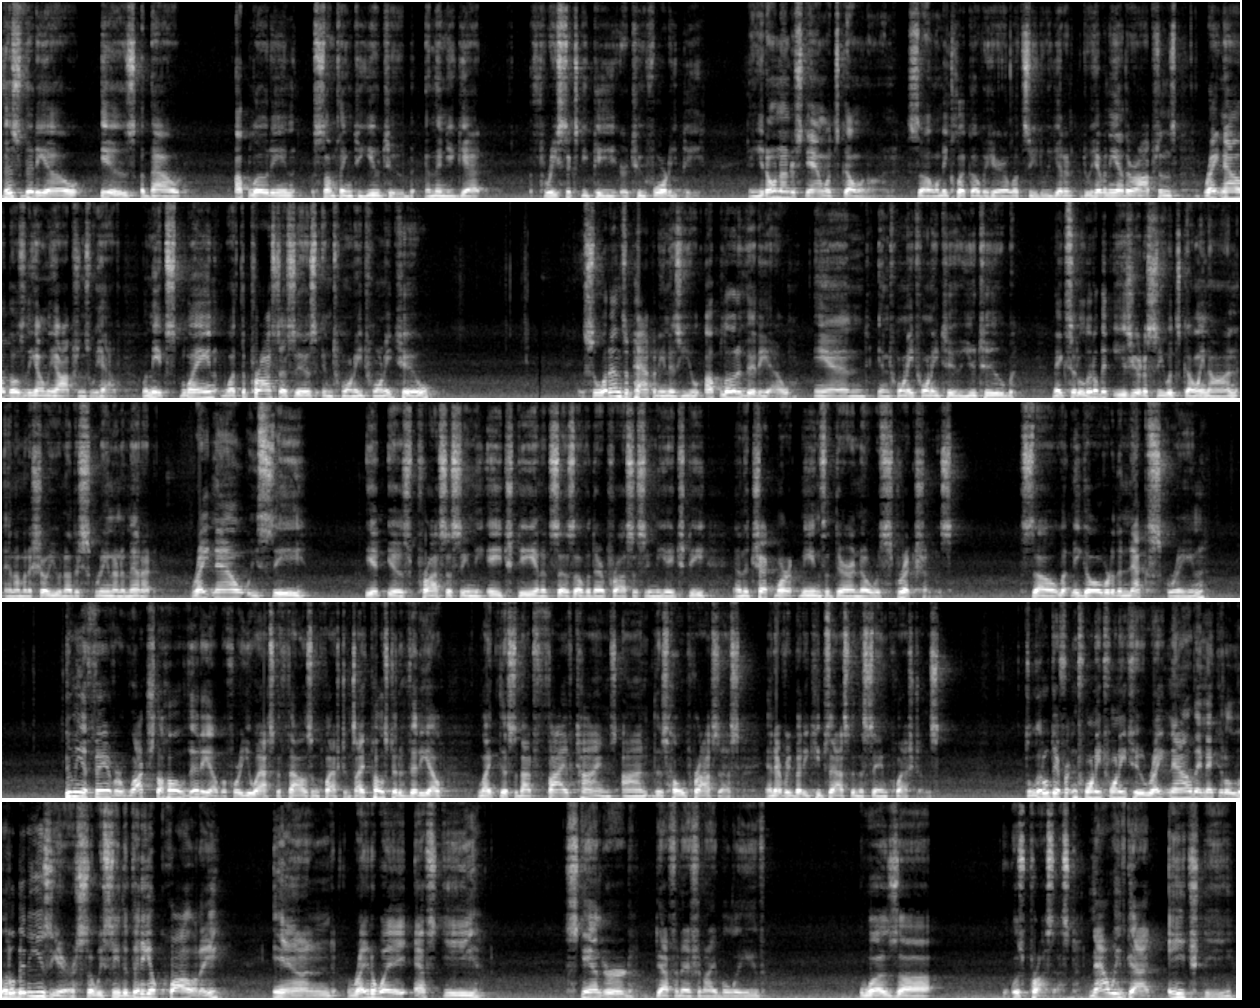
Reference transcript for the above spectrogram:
This video is about uploading something to YouTube and then you get 360p or 240p and you don't understand what's going on. So let me click over here. Let's see, do we get a, do we have any other options? Right now, those are the only options we have. Let me explain what the process is in 2022. So what ends up happening is you upload a video and in 2022 YouTube makes it a little bit easier to see what's going on and I'm going to show you another screen in a minute. Right now we see it is processing the HD and it says over there processing the HD and the check mark means that there are no restrictions. So let me go over to the next screen. Do me a favor, watch the whole video before you ask a thousand questions. I've posted a video like this about five times on this whole process, and everybody keeps asking the same questions. It's a little different in 2022. Right now, they make it a little bit easier, so we see the video quality, and right away, SD standard definition, I believe, was uh, was processed. Now we've got HD,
